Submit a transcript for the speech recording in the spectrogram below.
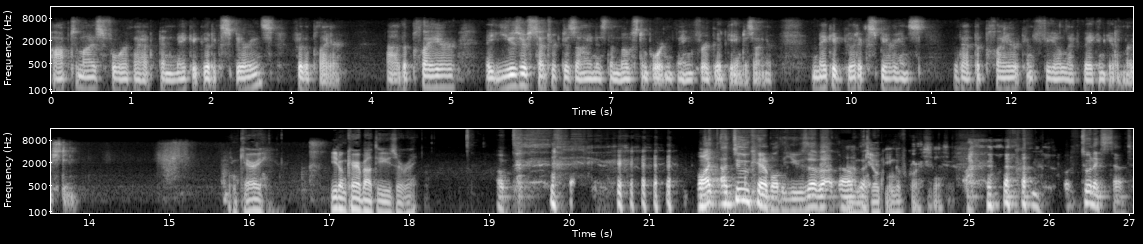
optimize for that and make a good experience for the player. Uh, the player, a user centric design is the most important thing for a good game designer. Make a good experience that the player can feel like they can get immersed in. And Carrie, you don't care about the user, right? Oh. Well, I, I, do care about the user, but uh, I'm joking, of course. Yes. to an extent,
